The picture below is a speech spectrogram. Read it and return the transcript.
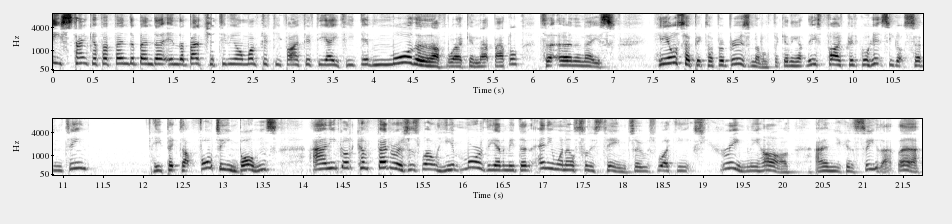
ace tanker for FendaBenda in the Bat.-Châtillon 155.58. He did more than enough work in that battle to earn an ace. He also picked up a bruise medal for getting at least 5 critical hits. He got 17. He picked up 14 bombs and he got a Confederate as well. He hit more of the enemy than anyone else on his team, so he was working extremely hard, and you can see that there.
